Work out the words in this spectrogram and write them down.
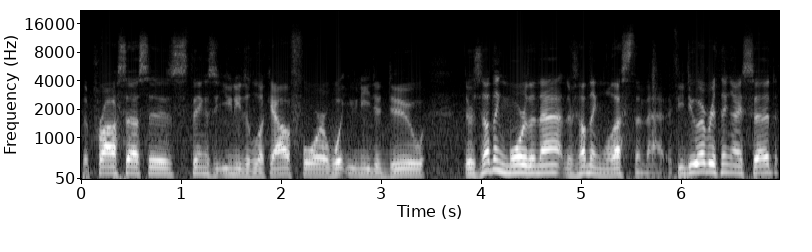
the processes, things that you need to look out for, what you need to do. There's nothing more than that. There's nothing less than that. If you do everything I said,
